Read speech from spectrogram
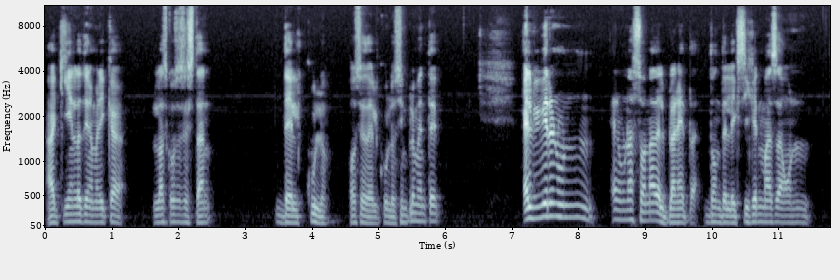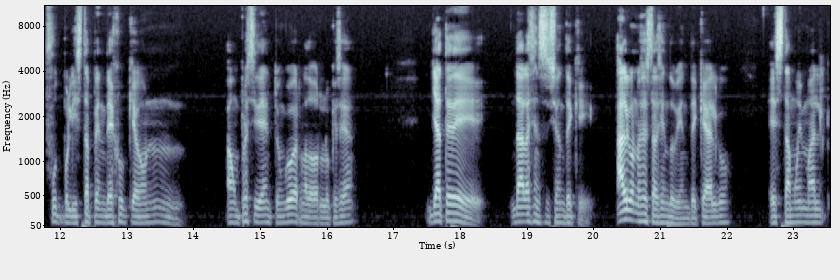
Aquí en Latinoamérica las cosas están del culo. O sea, del culo. Simplemente el vivir en un en una zona del planeta donde le exigen más a un futbolista pendejo que a un, a un presidente, un gobernador, lo que sea, ya te da la sensación de que algo no se está haciendo bien, de que algo está muy mal,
